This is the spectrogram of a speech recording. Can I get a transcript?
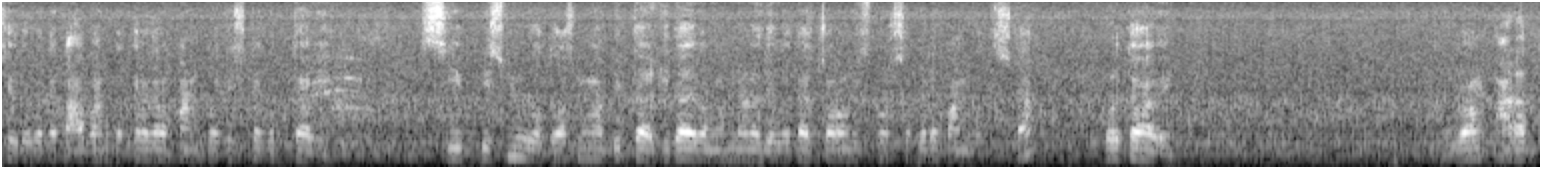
সেই দেবতাকে আহ্বান করতে হবে তাকে প্রাণ প্রতিষ্ঠা করতে হবে। শিব, বিষ্ণু ও দশ মহাবিদ্যা হৃদয় এবং অন্যান্য দেবতার চরণ স্পর্শ করে প্রাণ প্রতিষ্ঠা করতে হবে। এবং আরাধ্য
